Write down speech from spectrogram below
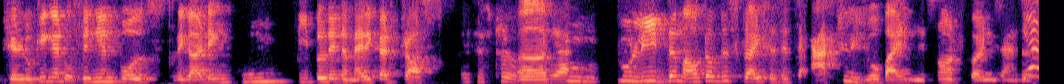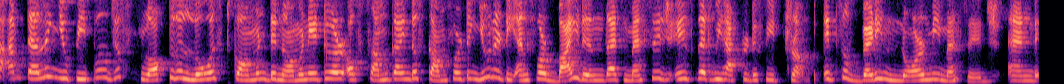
if you're looking at opinion polls regarding whom people in America trust This is true. uh, yeah. to to lead them out of this crisis, it's actually Joe Biden. It's not Bernie Sanders. yeah i'm telling you people just flock to the lowest common denominator of some kind of comforting unity and for biden that message is that we have to defeat trump it's a very normie message and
